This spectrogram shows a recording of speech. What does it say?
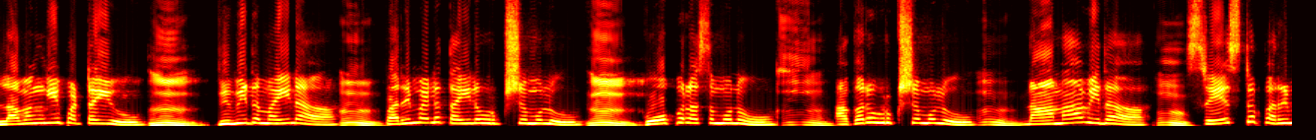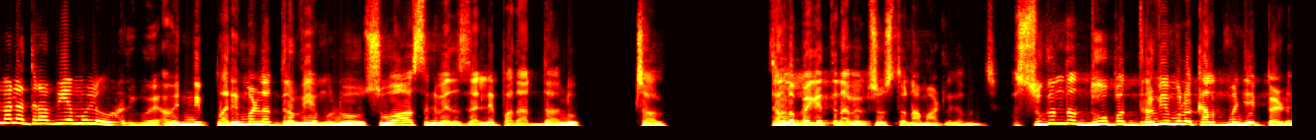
లవంగి పట్టయు వివిధమైన పరిమళ తైల వృక్షములు గోపురసమును అగరు వృక్షములు నానావిధ ఆ. శ్రేష్ఠ పరిమళ ద్రవ్యములు. అవన్నీ పరిమళ ద్రవ్యములు సువాసన వెదజల్లే పదార్థాలు. చాలు. తలలో పైకెత్తిన వైపు చూస్తున్న మాటలు గమనించు. సుగంధ ధూప ద్రవ్యములు కలపమని చెప్పాడు.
